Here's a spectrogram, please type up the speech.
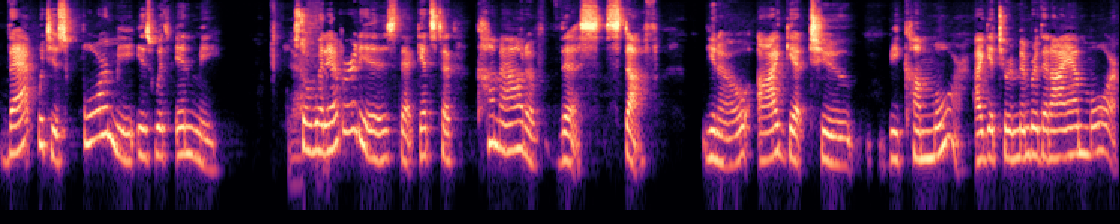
that which is for me is within me. Yes. So, whatever it is that gets to come out of this stuff, you know, I get to become more. I get to remember that I am more.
